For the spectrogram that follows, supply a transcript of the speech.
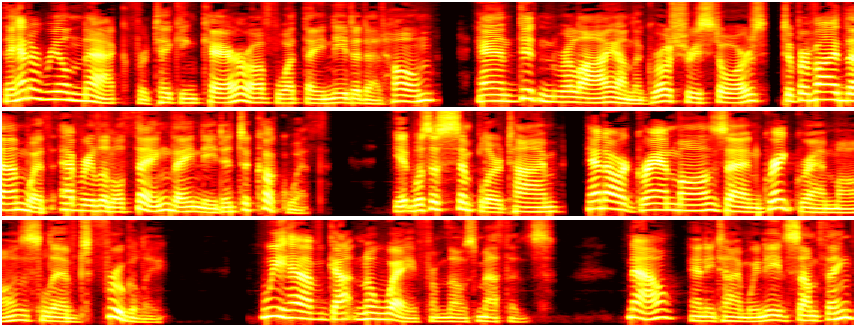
They had a real knack for taking care of what they needed at home and didn't rely on the grocery stores to provide them with every little thing they needed to cook with. It was a simpler time and our grandmas and great grandmas lived frugally. We have gotten away from those methods. Now, anytime we need something,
